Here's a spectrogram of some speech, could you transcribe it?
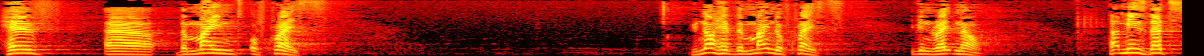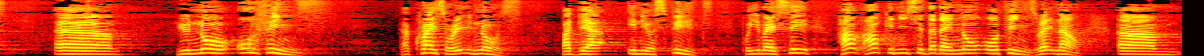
have uh, the mind of Christ. You now have the mind of Christ, even right now. That means that uh, you know all things that Christ already knows, but they are in your spirit. But you might say, how, how can you say that I know all things right now? Um,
